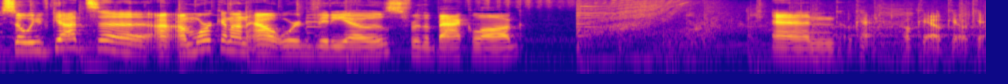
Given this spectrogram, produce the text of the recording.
so we've got... Uh, I'm working on outward videos for the backlog. And... Okay, okay, okay, okay.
